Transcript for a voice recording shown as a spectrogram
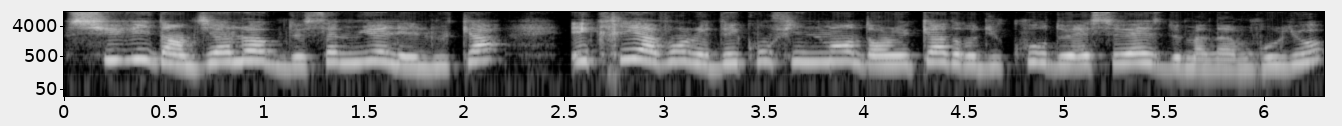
suivi d'un dialogue de Samuel et Lucas, écrit avant le déconfinement dans le cadre du cours de SES de Madame Rouliot,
